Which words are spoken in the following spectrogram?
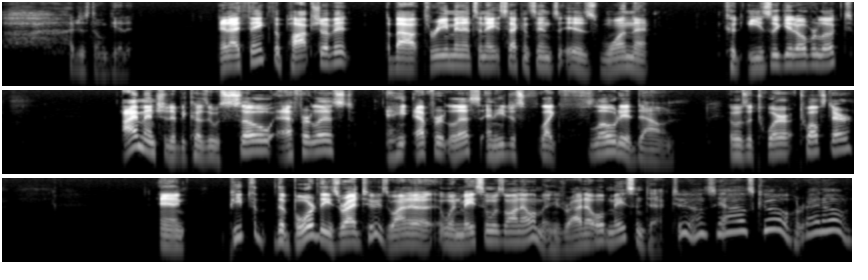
I just don't get it. And I think the pop shove it about three minutes and eight seconds in is one that could easily get overlooked. I mentioned it because it was so effortless and he effortless and he just like floated down. It was a 12 stair. And peep the, the board that he's riding too. He's riding a, when Mason was on Element. He's riding an old Mason deck too. I Was, yeah, that was cool. Right on.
